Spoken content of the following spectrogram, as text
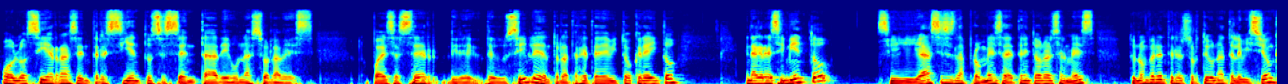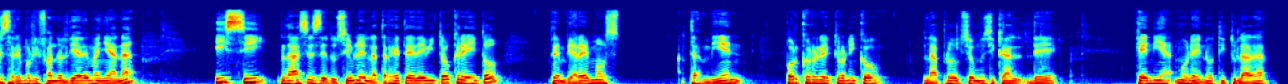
o lo cierras en 360 de una sola vez. Lo puedes hacer deducible dentro de la tarjeta de débito o crédito. En agradecimiento, si haces la promesa de 30 dólares al mes, tu nombre entra en el sorteo de una televisión que estaremos rifando el día de mañana. Y si la haces deducible en la tarjeta de débito o crédito, te enviaremos también por correo electrónico la producción musical de Kenia Moreno titulada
